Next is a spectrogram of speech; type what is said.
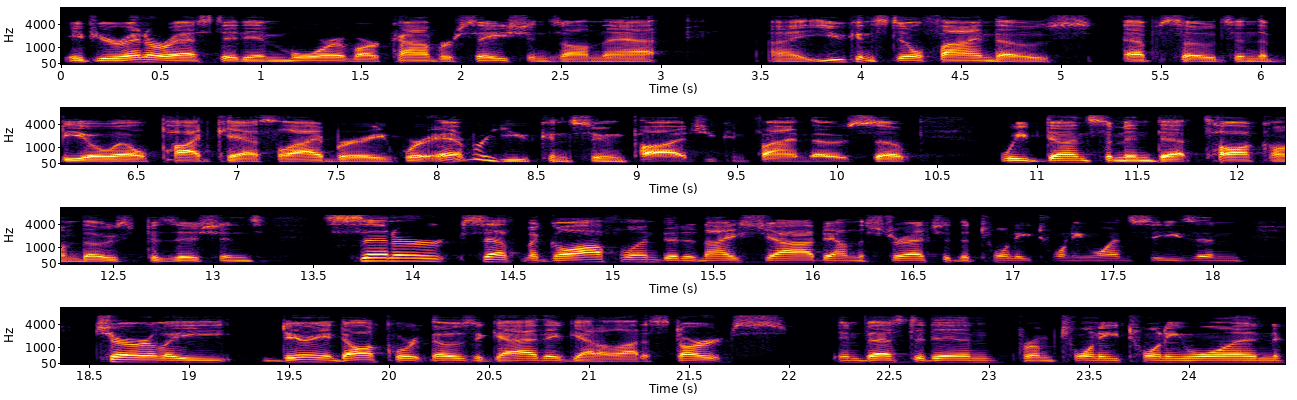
if you're interested in more of our conversations on that, uh, you can still find those episodes in the BOL podcast library. Wherever you consume pods, you can find those. So we've done some in depth talk on those positions. Center, Seth McLaughlin did a nice job down the stretch of the 2021 season. Charlie, Darrian Dalcourt, those a guy they've got a lot of starts invested in from 2021.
